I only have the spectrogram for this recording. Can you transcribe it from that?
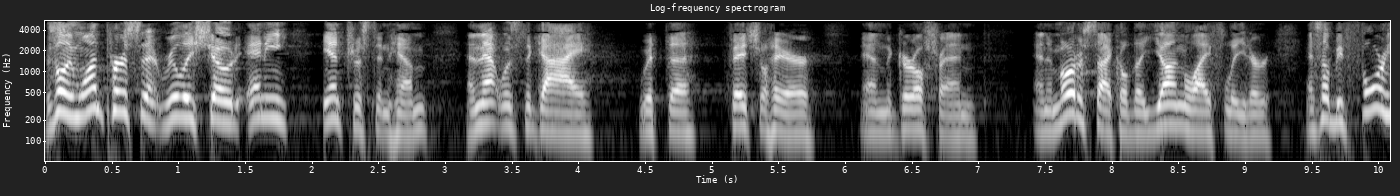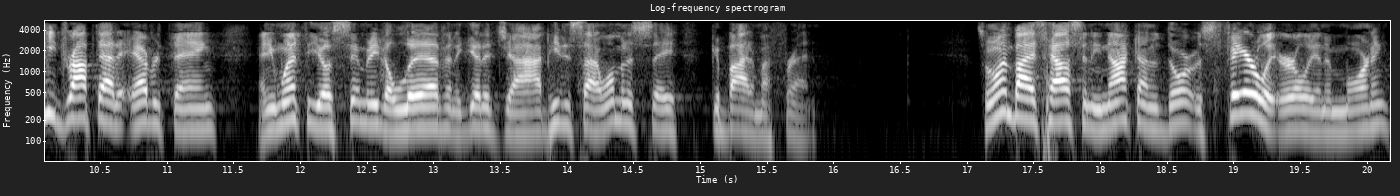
There's only one person that really showed any interest in him, and that was the guy with the facial hair and the girlfriend and the motorcycle, the young life leader. And so before he dropped out of everything and he went to Yosemite to live and to get a job, he decided, well, I'm going to say goodbye to my friend. So he went by his house and he knocked on the door. It was fairly early in the morning.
